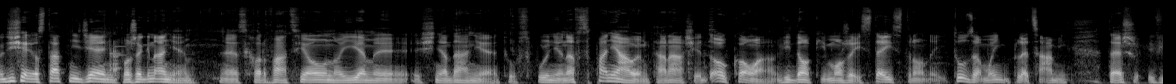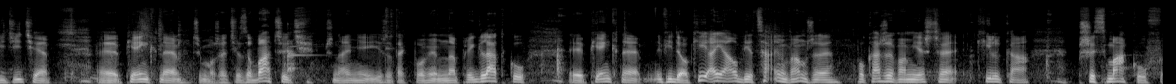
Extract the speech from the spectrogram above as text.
No dzisiaj ostatni dzień, pożegnanie e, z Chorwacją. No i jemy śniadanie tu wspólnie na wspaniałym tarasie. Dookoła widoki, może i z tej strony, i tu za moimi plecami też widzicie e, piękne, czy możecie zobaczyć, przynajmniej, że tak powiem, na pryglatku, e, piękne widoki. A ja obiecałem Wam, że pokażę Wam jeszcze kilka przysmaków,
